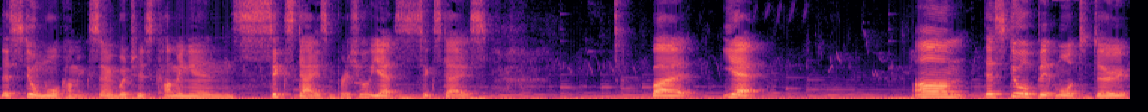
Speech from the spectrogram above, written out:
there's still more coming soon which is coming in six days I'm pretty sure. Yes six days. But yeah. Um, there's still a bit more to do.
